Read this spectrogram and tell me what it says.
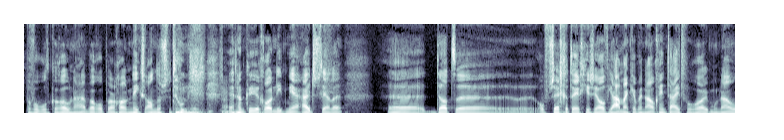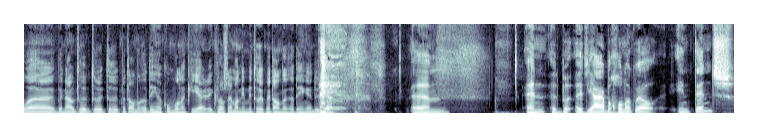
bijvoorbeeld corona, waarop er gewoon niks anders te doen is. en dan kun je gewoon niet meer uitstellen. eh, dat, eh, of zeggen tegen jezelf, ja, maar ik heb er nou geen tijd voor hoor. Ik, moet nou, eh, ik ben nou druk, druk, druk met andere dingen. Kom wel een keer. Ik was helemaal niet meer druk met andere dingen. Dus ja. Ehm, en het, het jaar begon ook wel intens.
